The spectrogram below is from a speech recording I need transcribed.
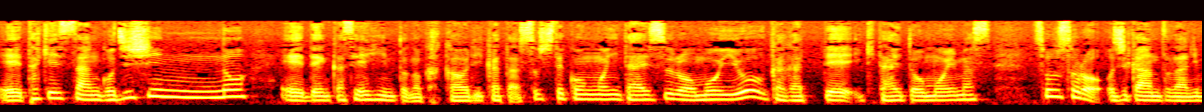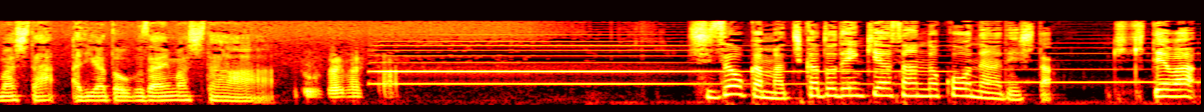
えー、たけしさんご自身の、えー、電化製品との関わり方そして今後に対する思いを伺っていきたいと思います。そろそろお時間となりました。ありがとうございました。ありがとうございました。静岡町角電気屋さんのコーナーでした聞き手は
